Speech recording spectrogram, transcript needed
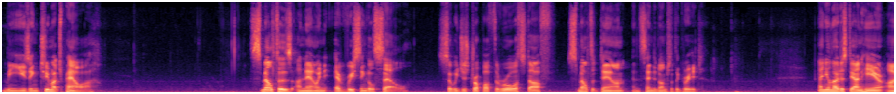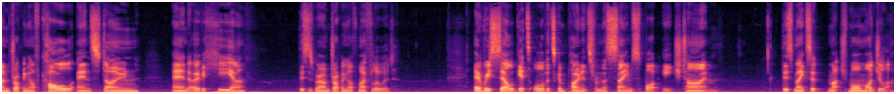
me using too much power. Smelters are now in every single cell, so we just drop off the raw stuff, smelt it down, and send it onto the grid. And you'll notice down here I'm dropping off coal and stone, and over here, this is where I'm dropping off my fluid. Every cell gets all of its components from the same spot each time. This makes it much more modular.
